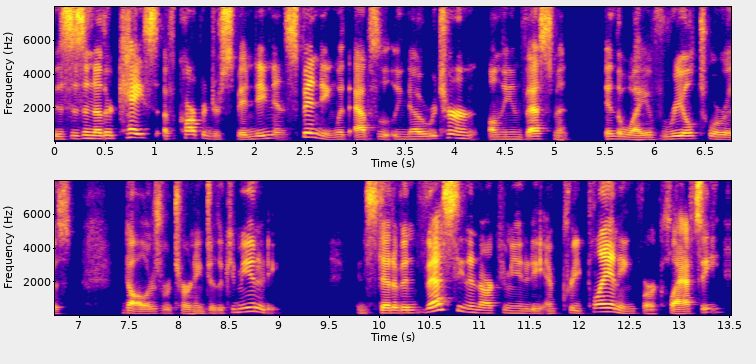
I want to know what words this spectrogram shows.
This is another case of carpenter spending and spending with absolutely no return on the investment in the way of real tourist dollars returning to the community. Instead of investing in our community and pre planning for a classy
